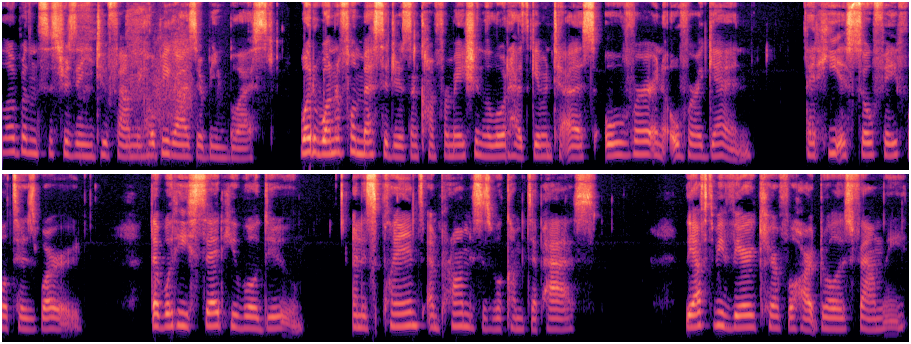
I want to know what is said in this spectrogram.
Hello, brothers and sisters in YouTube family. Hope you guys are being blessed. What wonderful messages and confirmation the Lord has given to us over and over again that He is so faithful to His word, that what He said He will do, and His plans and promises will come to pass. We have to be very careful, Heart Dwellers family,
